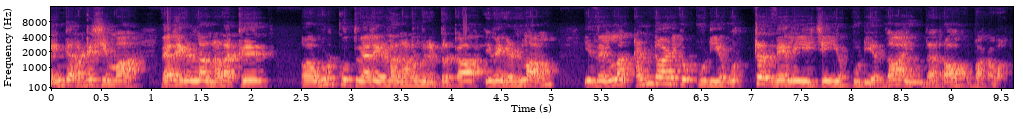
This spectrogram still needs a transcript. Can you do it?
எங்கே ரகசியமாக வேலைகள்லாம் நடக்கு உள்கூத்து வேலைகள்லாம் நடந்துக்கிட்டு இருக்கா இவைகள்லாம் இதெல்லாம் கண்காணிக்கக்கூடிய ஒற்றர் வேலையை செய்யக்கூடியது தான் இந்த ராகு பகவான்.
